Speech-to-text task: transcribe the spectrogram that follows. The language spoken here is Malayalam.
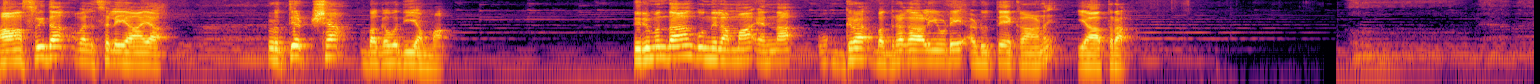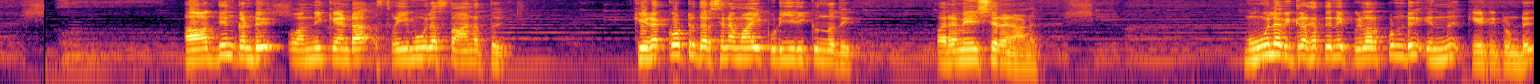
ആശ്രിത വത്സലയായ പ്രത്യക്ഷ ഭഗവതിയമ്മ. തിരുമന്താംകുന്നിലമ്മ എന്ന ഉഗ്ര ഭദ്രകാളിയുടെ അടുത്തേക്കാണ് യാത്ര. ആദ്യം കണ്ട് വന്നിക്കേണ്ട ശ്രീമൂല സ്ഥാനത്ത് കിഴക്കോട്ട് ദർശനമായി കുടിയിരിക്കുന്നത് പരമേശ്വരനാണ്. മൂലവിഗ്രഹത്തിന് പിളർപ്പുണ്ട് എന്ന് കേട്ടിട്ടുണ്ട്.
